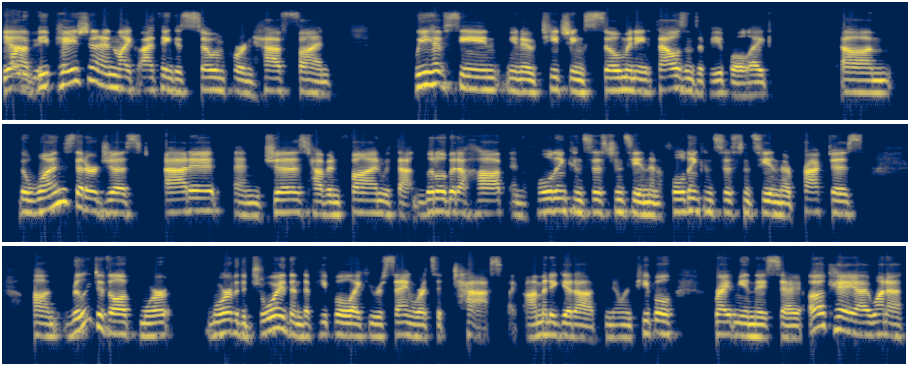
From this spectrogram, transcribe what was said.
Yeah, be patient. And like, I think it's so important. Have fun. We have seen, you know, teaching so many thousands of people, like um, the ones that are just at it and just having fun with that little bit of hop and holding consistency and then holding consistency in their practice um, really develop more more of the joy than the people like you were saying where it's a task like i'm going to get up you know when people write me and they say okay i want to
